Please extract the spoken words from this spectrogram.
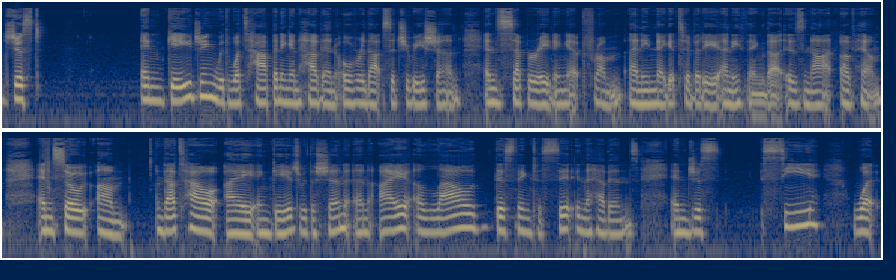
just engaging with what's happening in heaven over that situation and separating it from any negativity, anything that is not of Him. And so, um, that's how I engage with the Shin, and I allow this thing to sit in the heavens and just see what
